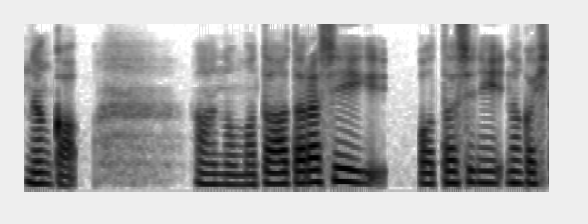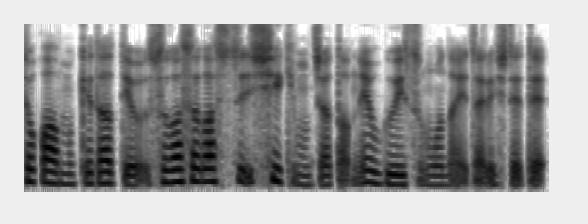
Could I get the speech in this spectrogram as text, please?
なんかあのまた新しい私になんか一皮むけたっていうすがすがしい気持ちだったのねウグイスも泣いたりしてて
